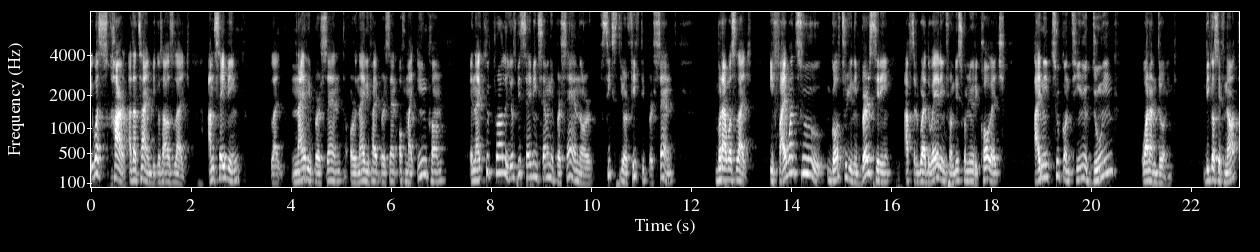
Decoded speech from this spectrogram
it was hard at that time because I was like, I'm saving like 90% or 95% of my income, and I could probably just be saving 70% or 60 or 50%. But I was like, if I want to go to university after graduating from this community college, I need to continue doing what I'm doing. Because if not,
